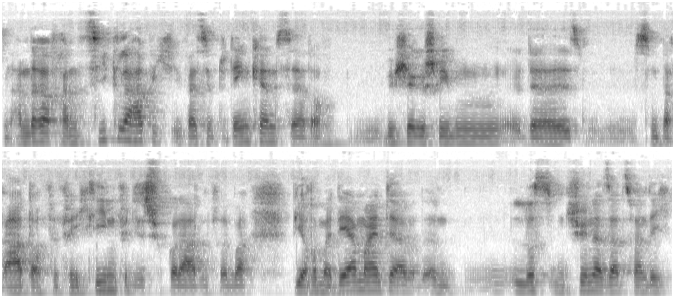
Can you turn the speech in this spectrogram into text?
ein anderer Franz Ziegler habe ich, ich weiß nicht, ob du den kennst, der hat auch Bücher geschrieben, der ist, ein Berater auch für Fechlin, für diese Schokoladenfirma, wie auch immer, der meinte, ein, Lust, ein schöner Satz fand ich,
